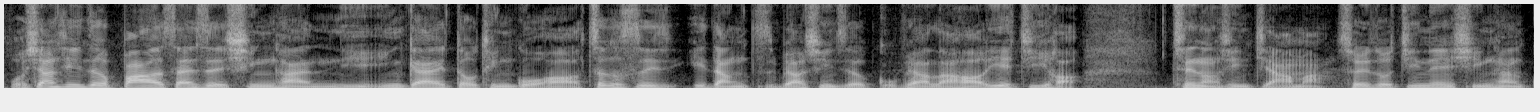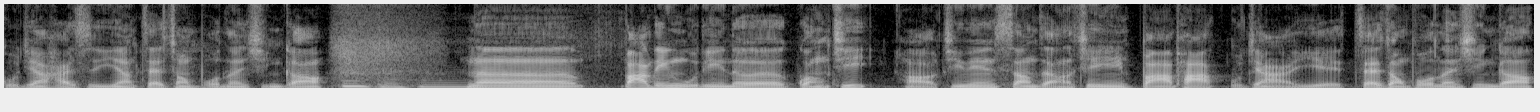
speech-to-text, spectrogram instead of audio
我相信这个八二三四的星汉，你应该都听过哈，这个是一档指标性质的股票，然后业绩好，成长性加嘛，所以说今天的新汉股价还是一样再创波段新高。那八零五零的广基，好，今天上涨了接近八趴，股价也再创波段新高。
